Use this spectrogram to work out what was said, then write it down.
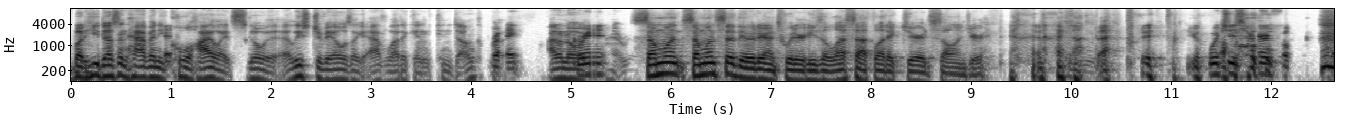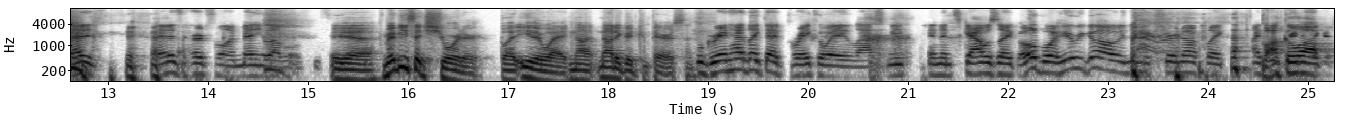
but he doesn't have any cool highlights to go with it. At least JaVale is like athletic and can dunk. Right. I don't know. what Grant- Grant- Someone someone said the other day on Twitter he's a less athletic Jared Sullinger, and I thought that put it pretty Which is hurtful. That is that is hurtful on many levels. yeah, maybe he said shorter, but either way, not not a good comparison. Well, Grant had like that breakaway last week, and then Scal was like, "Oh boy, here we go!" And then, like, sure enough, like I think Buckle up. like a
